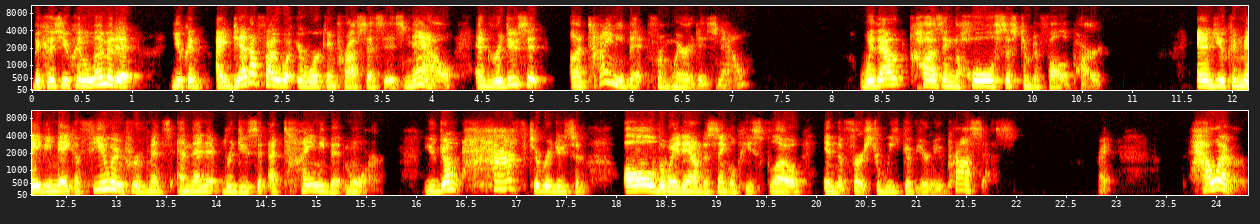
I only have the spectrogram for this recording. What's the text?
because you can limit it, you can identify what your working process is now and reduce it a tiny bit from where it is now without causing the whole system to fall apart. And you can maybe make a few improvements and then it reduce it a tiny bit more. You don't have to reduce it all the way down to single piece flow in the first week of your new process, right? However,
